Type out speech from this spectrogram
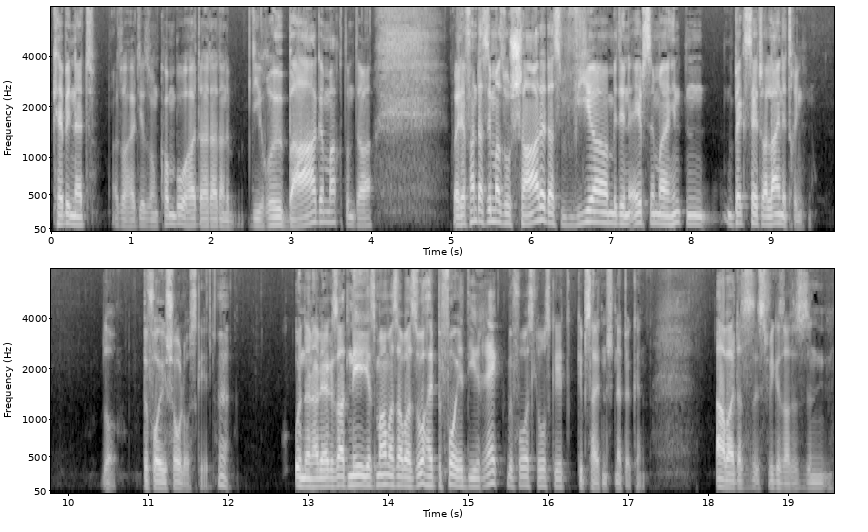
Cabinet, also halt hier so ein Combo, hat, hat er dann die Röber gemacht und da, weil der fand das immer so schade, dass wir mit den Apes immer hinten Backstage alleine trinken. So, bevor die Show losgeht. Ja. Und dann hat er gesagt, nee, jetzt machen wir es aber so, halt bevor ihr direkt, bevor es losgeht, gibt's halt ein Schnäppchen. Aber das ist, wie gesagt, das ist ein,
